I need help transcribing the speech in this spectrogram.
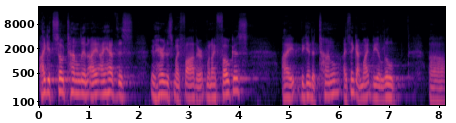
I get so tunneled in. I, I have this, inherited this my father. When I focus, I begin to tunnel. I think I might be a little, uh,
